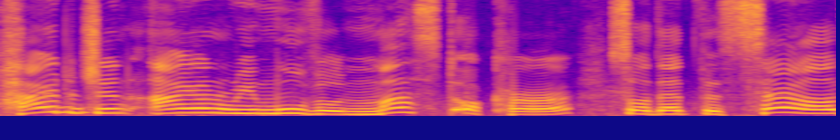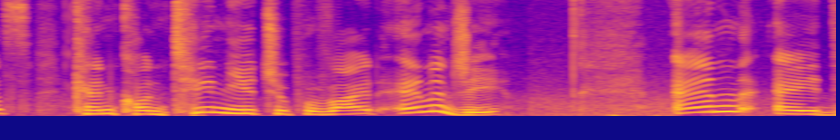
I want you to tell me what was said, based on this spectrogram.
hydrogen ion removal must occur so that the cells can continue to provide energy. NAD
